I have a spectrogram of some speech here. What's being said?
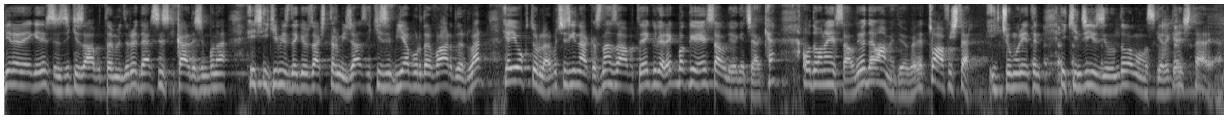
Bir araya gelirsiniz iki zabıta müdürü dersiniz ki kardeşim buna hiç ikimiz de göz açtırmayacağız. İkisi ya burada vardırlar ya yokturlar. Bu çizginin arkasından zabıtaya gülerek bakıyor el sallıyor geçerken. O da ona el sallıyor devam ediyor böyle. Tuhaf işler. İlk Cumhuriyet'in ikinci yüzyılında olmaması gereken işler yani.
